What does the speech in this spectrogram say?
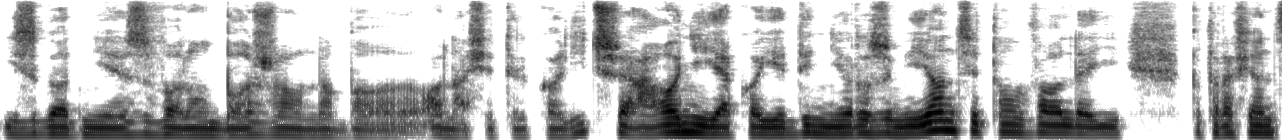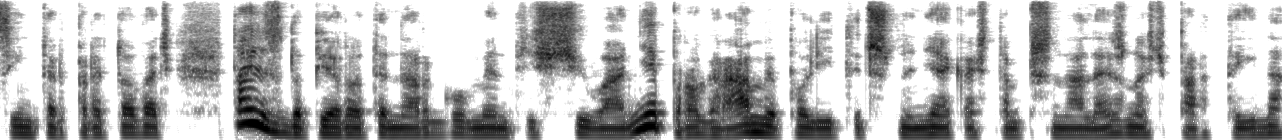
i zgodnie zgodnie z wolą Bożą, no bo ona się tylko liczy, a oni jako jedyni rozumiejący tą wolę i potrafiący interpretować, to jest dopiero ten argument i siła, nie programy polityczne, nie jakaś tam przynależność partyjna,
